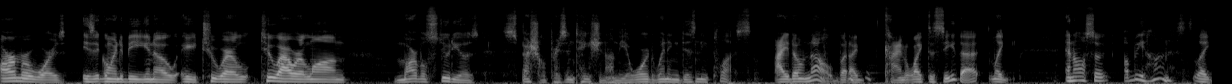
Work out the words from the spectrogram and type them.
Armor Wars is it going to be you know a 2 hour 2 hour long Marvel Studios special presentation on the award-winning Disney Plus. I don't know, but I'd kind of like to see that. Like, and also, I'll be honest, like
